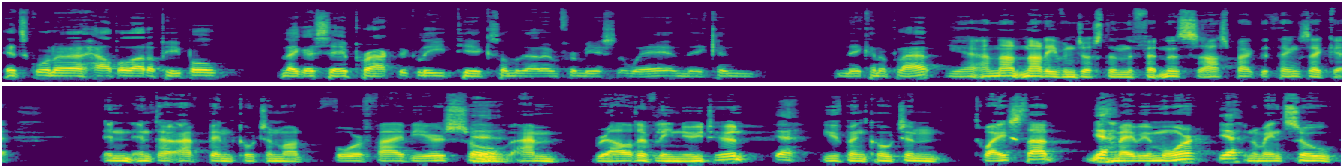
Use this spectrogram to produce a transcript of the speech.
it's going to help a lot of people. Like I say, practically take some of that information away, and they can and they can apply it. Yeah, and not not even just in the fitness aspect of things. Like, uh, in, in I've been coaching what four or five years, so Yeah. I'm relatively new to it. Yeah. you've been coaching twice that, Yeah. maybe more. Yeah. you know what I mean. So,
